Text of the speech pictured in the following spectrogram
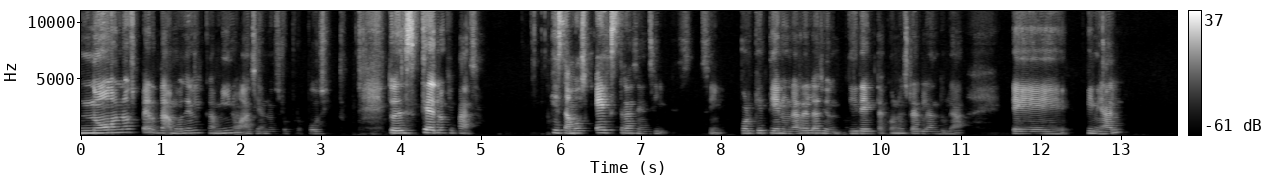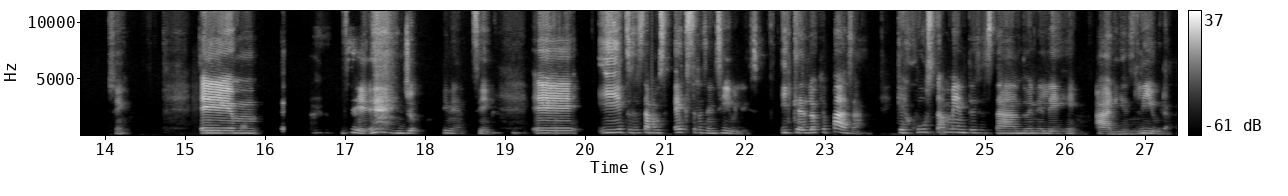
no nos perdamos en el camino hacia nuestro propósito. Entonces, ¿qué es lo que pasa? Que estamos extrasensibles, ¿sí? Porque tiene una relación directa con nuestra glándula eh, pineal, ¿sí? Sí, em, yo, pineal, sí. Eh, y entonces estamos extrasensibles. ¿Y qué es lo que pasa? Que justamente se está dando en el eje Aries-Libra,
